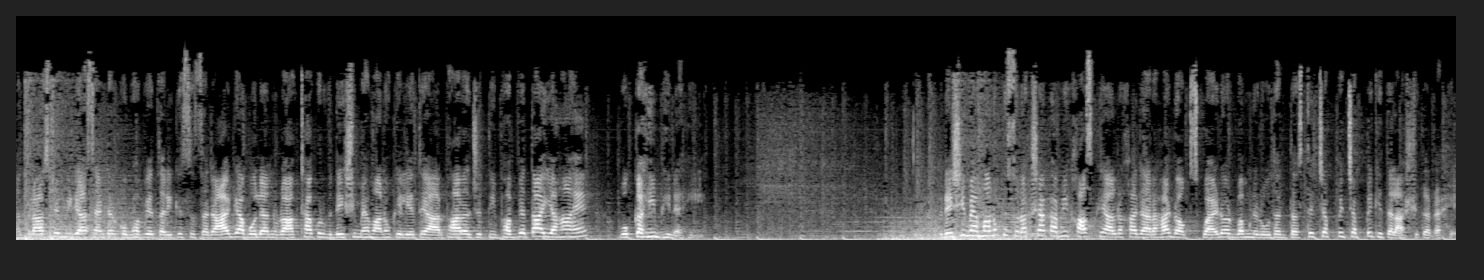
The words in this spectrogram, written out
अंतर्राष्ट्रीय मीडिया सेंटर को भव्य तरीके से सजाया गया। बोले, अनुराग ठाकुर विदेशी मेहमानों के लिए तैयार। भारत जितनी भव्यता यहाँ है वो कहीं भी नहीं। विदेशी मेहमानों की सुरक्षा का भी खास ख्याल रखा जा रहा। डॉग स्क्वाड और बम निरोधक दस्ते चप्पे चप्पे की तलाशी कर रहे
